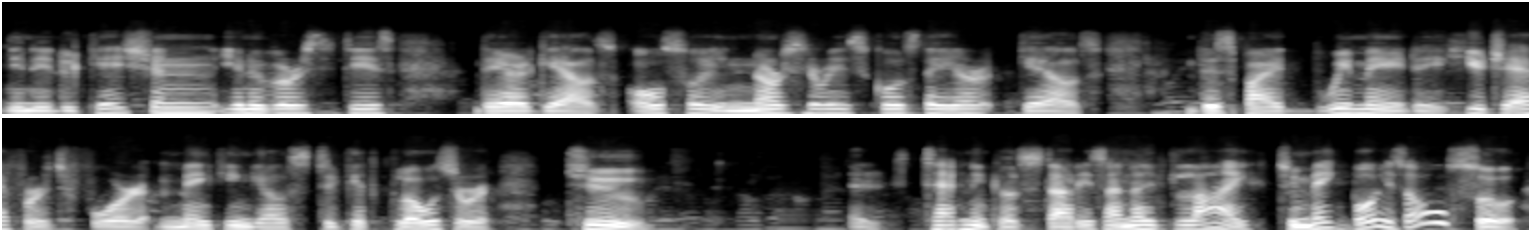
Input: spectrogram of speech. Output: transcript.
in education universities, they are girls. Also in nursery schools, they are girls. Despite we made a huge effort for making girls to get closer to uh, technical studies, and I'd like to make boys also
